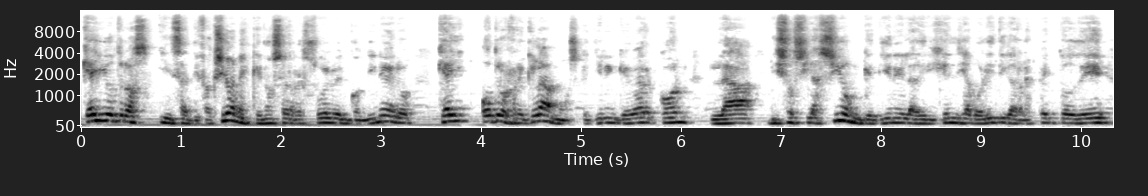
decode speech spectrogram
que hay otras insatisfacciones que no se resuelven con dinero, que hay otros reclamos que tienen que ver con la disociación que tiene la dirigencia política respecto de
